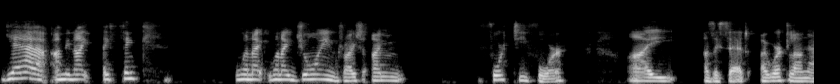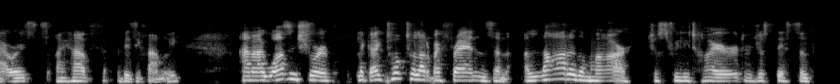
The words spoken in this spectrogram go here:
Yeah, I mean, I, I think when I when I joined, right, I'm 44. I, as I said, I work long hours. I have a busy family. And I wasn't sure if, like, I talked to a lot of my friends, and a lot of them are just really tired or just this. And,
